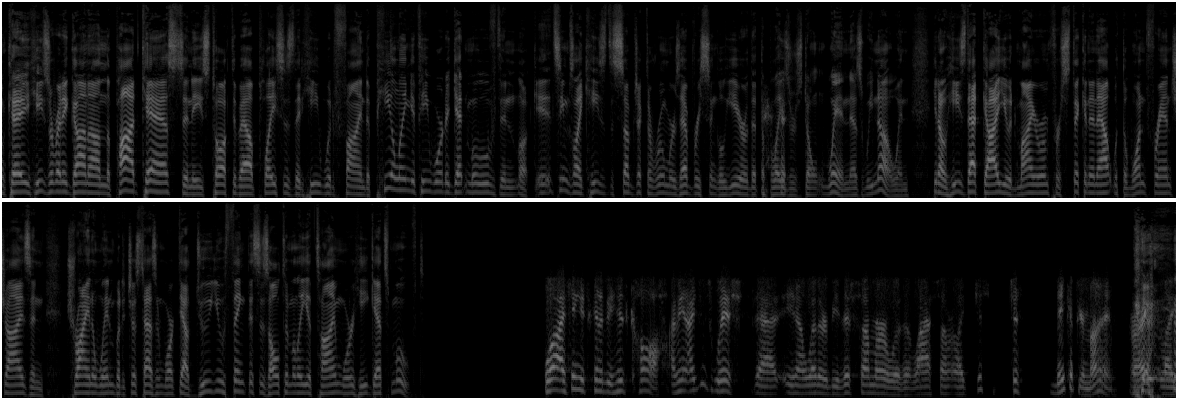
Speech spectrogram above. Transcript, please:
Okay, he's already gone on the podcasts and he's talked about places that he would find appealing if he were to get moved. And look, it seems like he's the subject of rumors every single year that the Blazers don't win, as we know. And, you know, he's that guy. You admire him for sticking it out with the one franchise and trying to win, but it just hasn't worked out. Do you think this is ultimately a time where he gets moved? Well, I think it's going to be his call. I mean, I just wish that you know whether it be this summer or was it last summer, like just just make up your mind, right? like,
